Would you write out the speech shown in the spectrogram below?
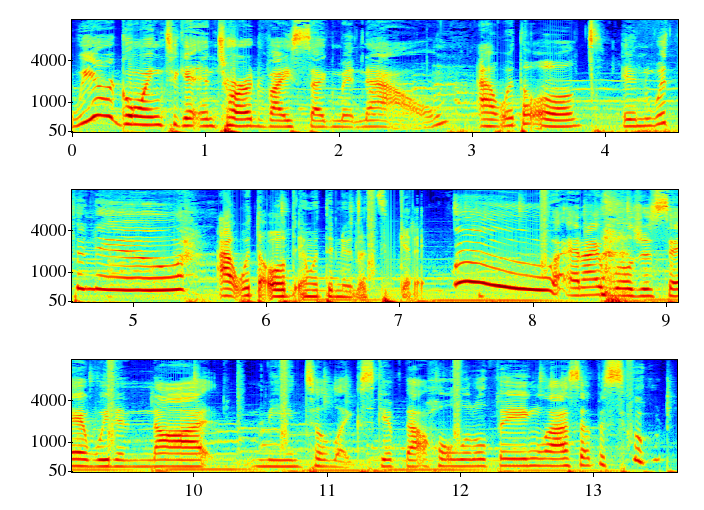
We are going to get into our advice segment now. Out with the old, In with the new. out with the old, in with the new. Let's get it. Woo! And I will just say we did not mean to like skip that whole little thing last episode.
